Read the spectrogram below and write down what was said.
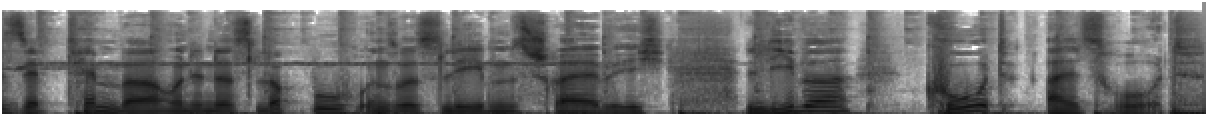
September und in das Logbuch unseres Lebens schreibe ich lieber Kot als Rot.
